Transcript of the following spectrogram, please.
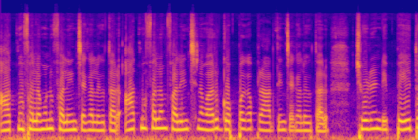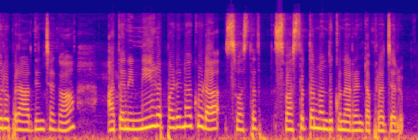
ఆత్మఫలమును ఫలించగలుగుతారు. ఆత్మఫలం ఫలించిన వారు గొప్పగా ప్రార్థించగలుగుతారు. చూడండి పేతురు ప్రార్థించగా అతని నీడ పడినా కూడా స్వస్థ స్వస్థతను అందుకున్నారంట ప్రజలు.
